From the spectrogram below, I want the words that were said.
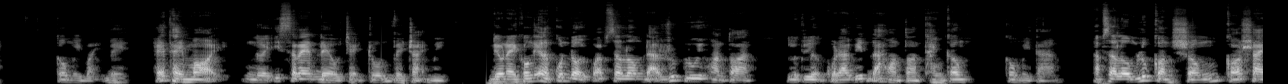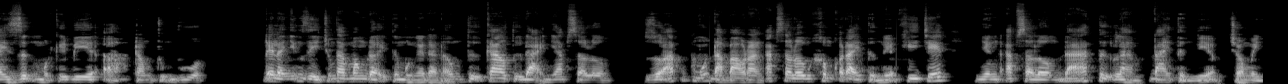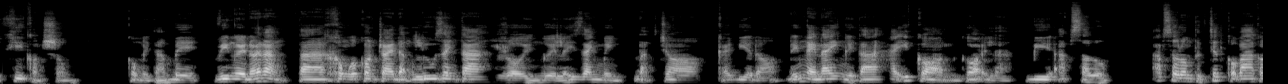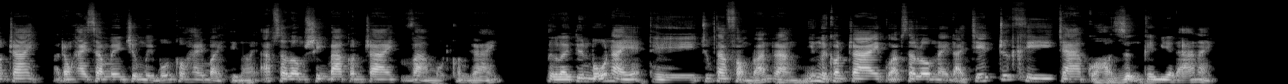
Câu 17b. Hết thầy mọi người Israel đều chạy trốn về trại mình. Điều này có nghĩa là quân đội của Absalom đã rút lui hoàn toàn, lực lượng của David đã hoàn toàn thành công. Câu 18. Absalom lúc còn sống có sai dựng một cái bia ở trong trũng vua. Đây là những gì chúng ta mong đợi từ một người đàn ông tự cao tự đại như Absalom. Joab muốn đảm bảo rằng Absalom không có đài tưởng niệm khi chết, nhưng Absalom đã tự làm đài tưởng niệm cho mình khi còn sống. Câu 18b. Vì người nói rằng ta không có con trai đặng lưu danh ta, rồi người lấy danh mình đặt cho cái bia đó. Đến ngày nay người ta hãy còn gọi là bia Absalom. Absalom thực chất có ba con trai. Ở trong 2 Samuel chương 14 câu 27 thì nói Absalom sinh ba con trai và một con gái. Từ lời tuyên bố này ấy, thì chúng ta phỏng đoán rằng những người con trai của Absalom này đã chết trước khi cha của họ dựng cây bia đá này.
